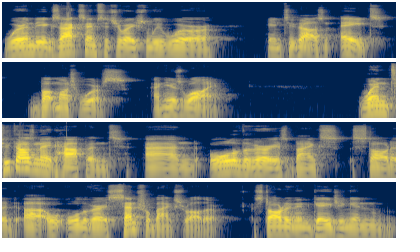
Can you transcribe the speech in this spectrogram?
We're in the exact same situation we were in 2008, but much worse. And here's why. When 2008 happened and all of the various banks started, uh, all the various central banks rather, started engaging in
